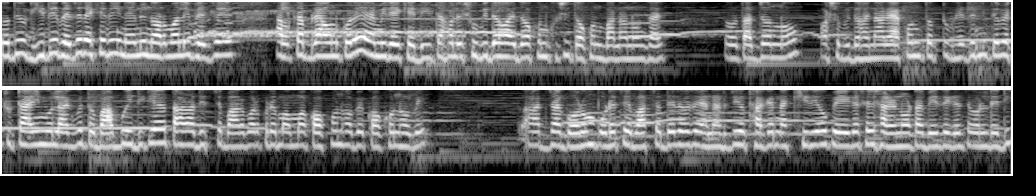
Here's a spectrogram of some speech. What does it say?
যদিও ঘি দিয়ে ভেজে রেখে দিই না, এমনি নর্মালি ভেজে হালকা ব্রাউন করে আমি রেখে দিই, তাহলে সুবিধা হয় যখন খুশি তখন বানানো যায়। তো তার জন্য অসুবিধা হয় না। আর এখন তো একটু ভেজে নিতে হবে, একটু টাইমও লাগবে। তো বাবু এদিকে তাড়া দিচ্ছে বারবার করে, মাম্মা, কখন হবে কখন হবে? আর যা গরম পড়েছে, বাচ্চাদের ওর এনার্জিও থাকে না, খিদেও পেয়ে গেছে, সাড়ে নটা বেজে গেছে অলরেডি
